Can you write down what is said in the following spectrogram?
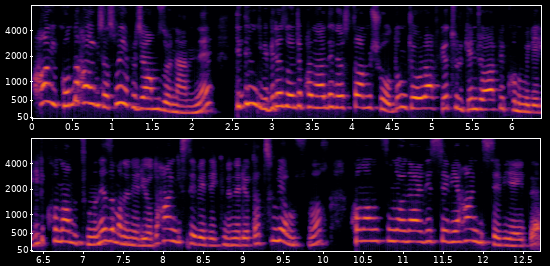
hangi konuda hangi çalışma yapacağımız önemli. Dediğim gibi biraz önce panelde göstermiş olduğum coğrafya, Türkiye'nin coğrafya konumu ile ilgili konu anlatımını ne zaman öneriyordu, hangi seviyedeki öneriyordu hatırlıyor musunuz? Konu anlatımını önerdiği seviye hangi seviyeydi?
